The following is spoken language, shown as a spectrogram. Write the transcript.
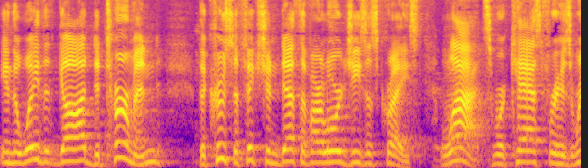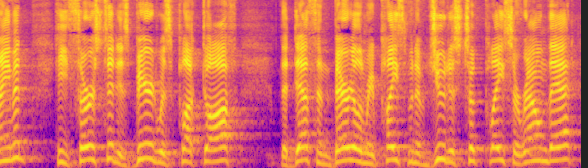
in the way that God determined the crucifixion death of our Lord Jesus Christ. Lots were cast for his raiment. He thirsted, his beard was plucked off. The death and burial and replacement of Judas took place around that,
